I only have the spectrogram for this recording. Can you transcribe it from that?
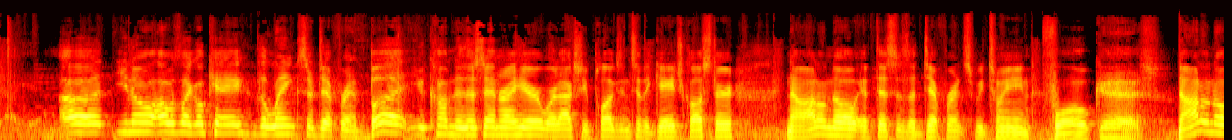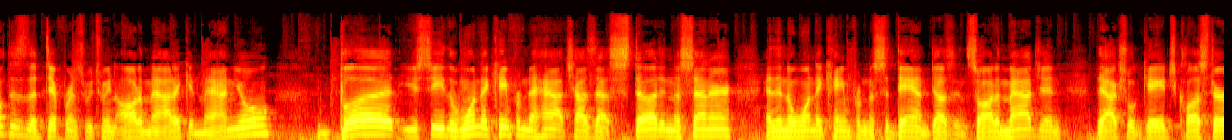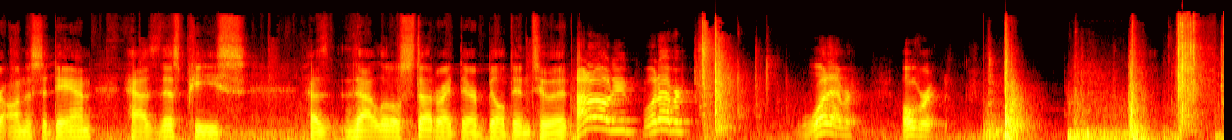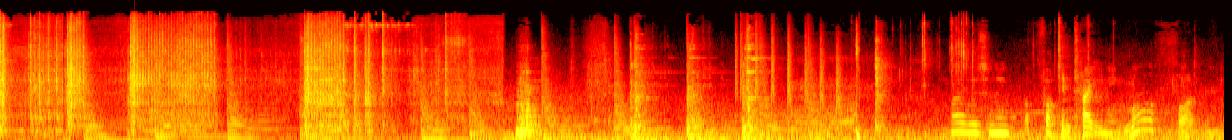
uh, you know, I was like, okay, the lengths are different. But you come to this end right here where it actually plugs into the gauge cluster. Now, I don't know if this is a difference between focus. Now, I don't know if this is a difference between automatic and manual, but you see the one that came from the hatch has that stud in the center, and then the one that came from the sedan doesn't. So I'd imagine the actual gauge cluster on the sedan has this piece, has that little stud right there built into it. I don't know, dude. Whatever. Whatever. Over it. I loosening? I'm fucking tightening, motherfucker.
